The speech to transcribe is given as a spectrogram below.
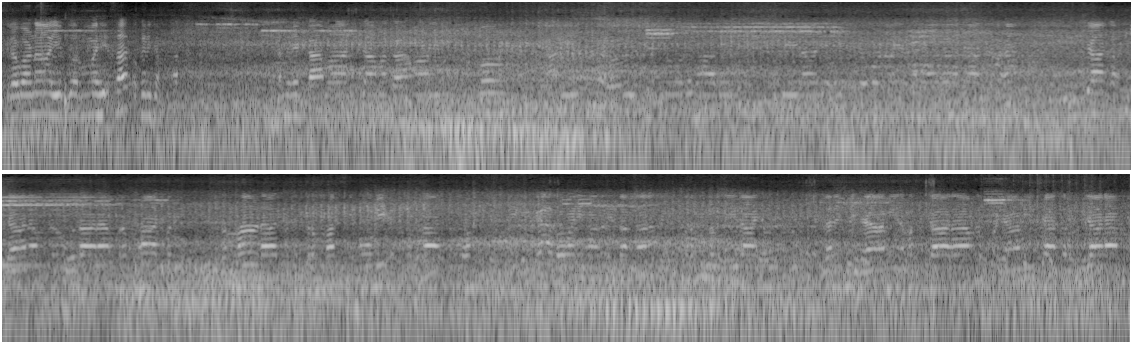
శ్రవణాయ కుర్మహి సార్ ఒక నిమిషం అంటే కామాన్ కామ కామాయ ఓం బ్రహ్మాధిపతి బ్రహ్మాండాధిపతి బ్రహ్మస్య భూమి భవాని మాతృరాజం దర్శయామి నమస్కారం నమయామి చాతర్జానాం నమస్కారం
